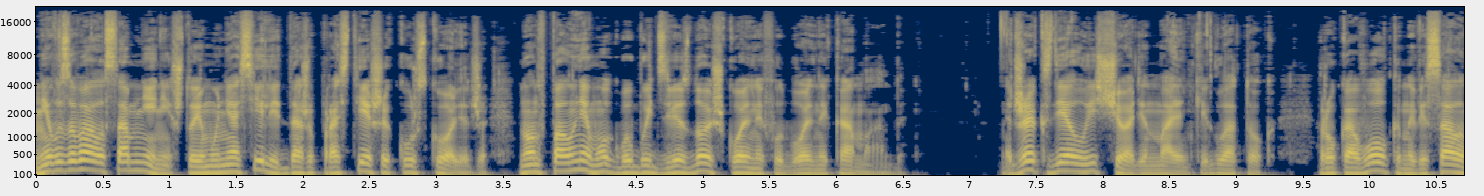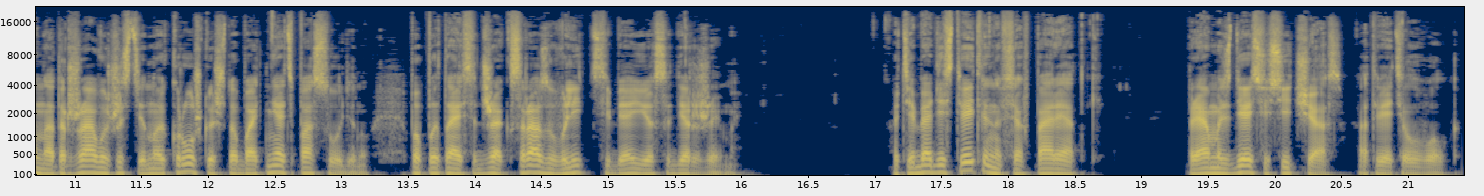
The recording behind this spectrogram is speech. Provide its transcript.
Не вызывало сомнений, что ему не осилить даже простейший курс колледжа, но он вполне мог бы быть звездой школьной футбольной команды. Джек сделал еще один маленький глоток. Рука волка нависала над ржавой жестяной кружкой, чтобы отнять посудину, попытаясь Джек сразу влить в себя ее содержимое. «У тебя действительно все в порядке?» «Прямо здесь и сейчас», — ответил волк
